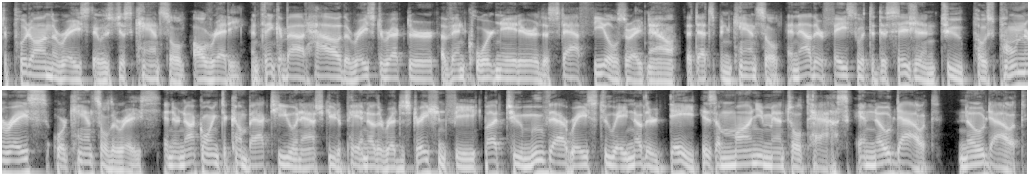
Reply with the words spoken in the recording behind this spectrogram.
to put on the race that was just canceled already. And think about how the race director, event coordinator, the staff feels right now that that's been canceled. And now they're faced with the decision to postpone the race or cancel the race. And they're not going to come back to you and ask you to pay another registration fee, but to move that race to another date is a monumental task. And no doubt, no doubt,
